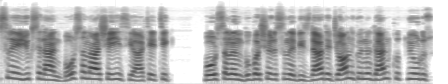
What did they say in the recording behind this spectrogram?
sıraya yükselen Borsan AŞ'yi ziyaret ettik. Borsanın bu başarısını bizler de canı gönülden kutluyoruz.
